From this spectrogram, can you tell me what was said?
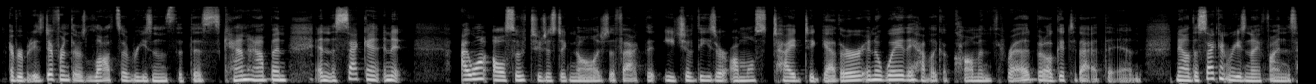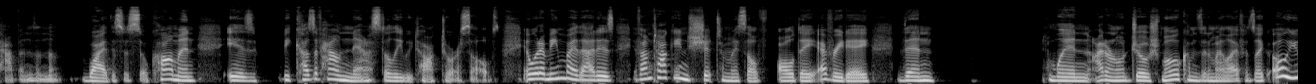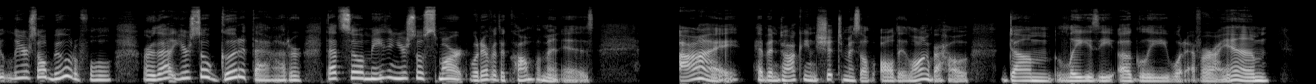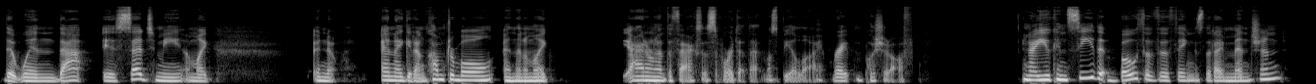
everybody's different. There's lots of reasons that this can happen. And the second, and it I want also to just acknowledge the fact that each of these are almost tied together in a way. They have like a common thread, but I'll get to that at the end. Now, the second reason I find this happens and the, why this is so common is because of how nastily we talk to ourselves. And what I mean by that is if I'm talking shit to myself all day, every day, then when I don't know Joe Schmo comes into my life, it's like, oh, you you're so beautiful, or that you're so good at that, or that's so amazing, you're so smart, whatever the compliment is. I have been talking shit to myself all day long about how dumb, lazy, ugly, whatever I am. That when that is said to me, I'm like, uh, no. And I get uncomfortable. And then I'm like, I don't have the facts to support that. That must be a lie, right? And push it off. Now you can see that both of the things that I mentioned,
